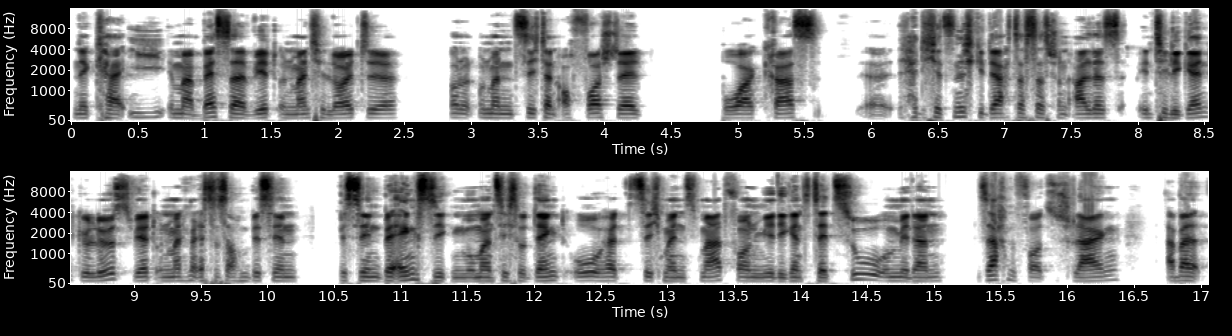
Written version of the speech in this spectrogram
eine KI immer besser wird und manche Leute und, und man sich dann auch vorstellt, boah, krass, äh, hätte ich jetzt nicht gedacht, dass das schon alles intelligent gelöst wird und manchmal ist es auch ein bisschen bisschen beängstigend, wo man sich so denkt, oh, hört sich mein Smartphone mir die ganze Zeit zu, um mir dann Sachen vorzuschlagen. Aber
